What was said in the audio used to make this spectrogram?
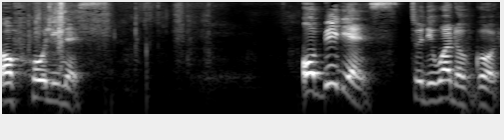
of holiness. Obedience to the word of God.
